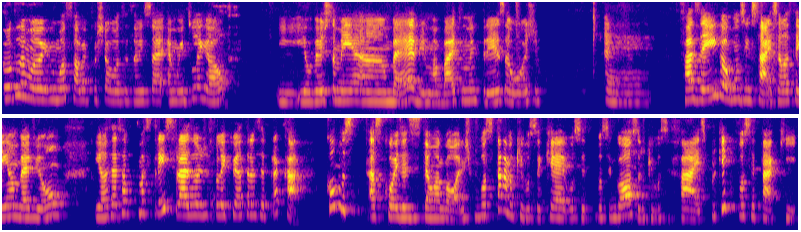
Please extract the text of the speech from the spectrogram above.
todo tamanho, uma sobe e puxa a outra. Então, isso é, é muito legal. E, e eu vejo também a Ambev, uma baita uma empresa hoje é, fazendo alguns insights. Ela tem a Ambev On e ela até estava com umas três frases hoje eu falei que eu ia trazer para cá. Como as coisas estão agora? Tipo, você está no que você quer? Você, você gosta do que você faz? Por que, que você está aqui?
